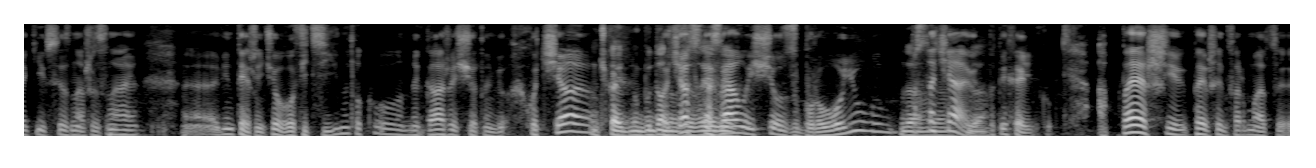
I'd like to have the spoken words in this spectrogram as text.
який все наше знає, е, він теж нічого офіційно такого не каже, що там. Хоча, Ну, чекай, ну Буданов хоча вже заявив. сказали, що зброю Да, постачають да, да. потихеньку. А перші, перша інформація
